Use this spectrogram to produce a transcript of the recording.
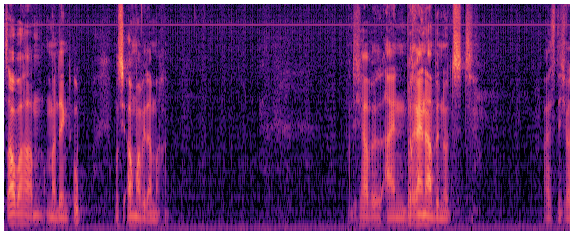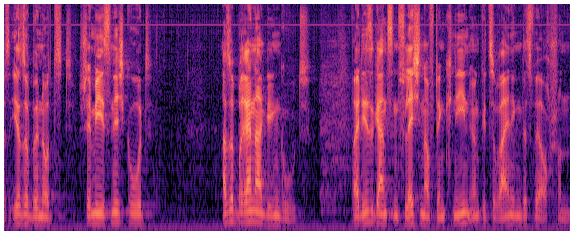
sauber haben und man denkt, up, muss ich auch mal wieder machen. Und ich habe einen Brenner benutzt. Weiß nicht, was ihr so benutzt. Chemie ist nicht gut. Also Brenner ging gut. Weil diese ganzen Flächen auf den Knien irgendwie zu reinigen, das wäre auch schon,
